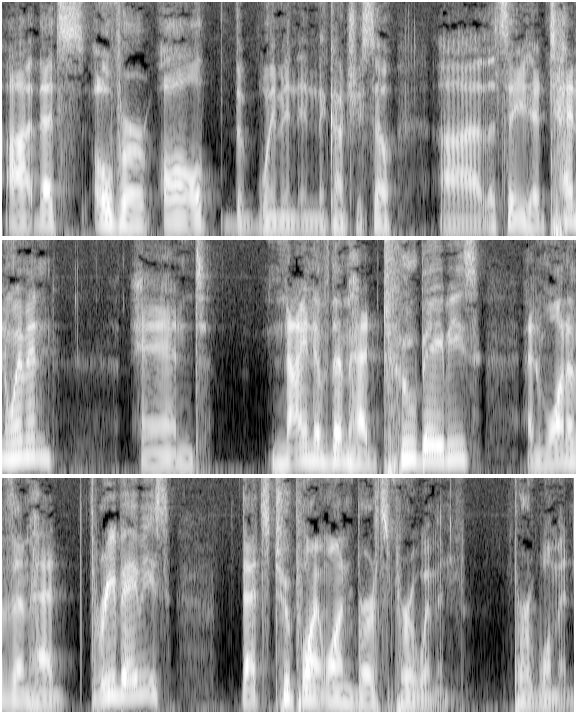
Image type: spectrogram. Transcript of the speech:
Uh, that's over all the women in the country. So uh, let's say you had 10 women and nine of them had two babies and one of them had three babies. That's 2.1 births per woman, per woman.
